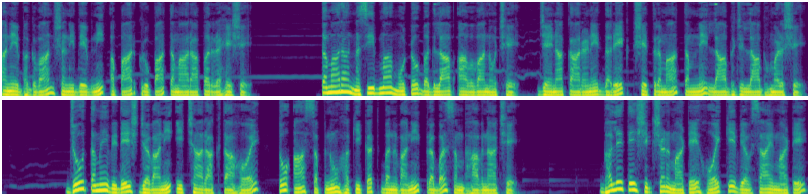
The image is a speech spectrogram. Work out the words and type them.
અને ભગવાન શનિદેવની અપાર કૃપા તમારા પર રહેશે. તમારા નસીબમાં મોટો બદલાવ આવવાનો છે, જેના કારણે દરેક ક્ષેત્રમાં તમને લાભ જ લાભ મળશે. જો તમે વિદેશ જવાની ઈચ્છા રાખતા હોય, તો આ સપનું હકીકત બનવાની પ્રબળ સંભાવના છે. ભલે તે શિક્ષણ માટે હોય કે વ્યવસાય માટે,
